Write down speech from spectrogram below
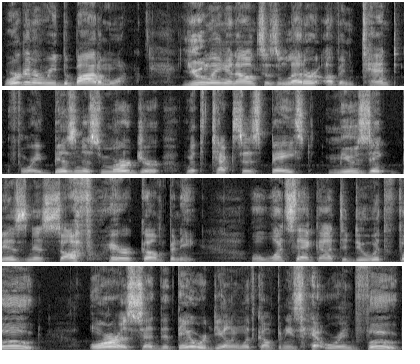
We're going to read the bottom one. Yuengling announces letter of intent for a business merger with Texas based music business software company. Well, what's that got to do with food? Aura said that they were dealing with companies that were in food.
